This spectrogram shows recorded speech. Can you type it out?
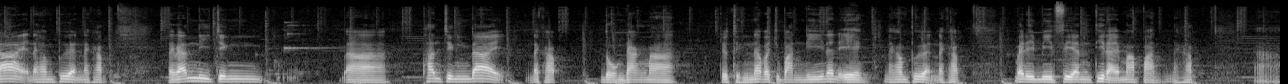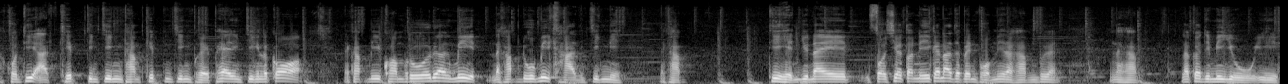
ได้นะครับเพื่อนนะครับ ดังนั้นนี่จึงท่านจึงได้นะครับโด่งดังมาจนถึงณปัจจุบันนี้นั่นเองนะครับเพื่อนนะครับ ไม่ได้มีเซียนที่ไหนมาปั่นนะครับ คนที่อัดคลิปจริง ๆทำคลิปจริง ๆ เผยแพร่จริง ๆ แล้วก็นะครับมีความรู้เรื่องมีดนะครับดูมีดขาดจริง ๆ นี่นะครับที่เห็นอยู่ในโซเชียลตอนนี้ก็น่าจะเป็นผมนี่แหละครับเพื่อนนะครับแล้วก็จะมีอยู่อีก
